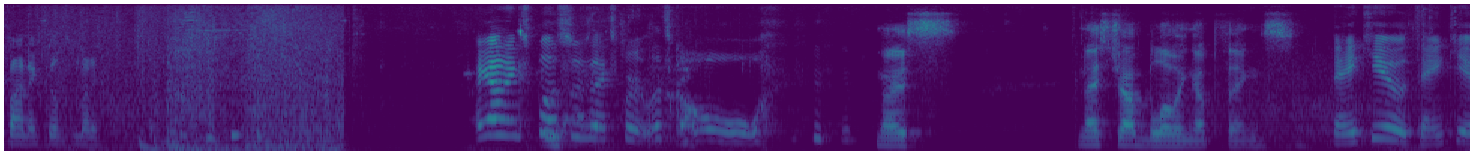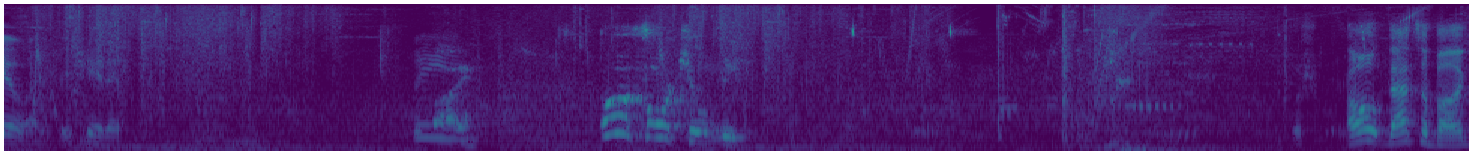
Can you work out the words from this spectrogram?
That's fine, I killed somebody. I got an explosives expert, let's go! Nice. Nice job blowing up things. Thank you, thank you, I appreciate it. Whee. Bye. Oh, Thor killed me. Oh, that's a bug.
